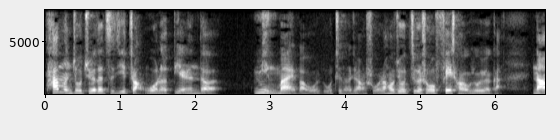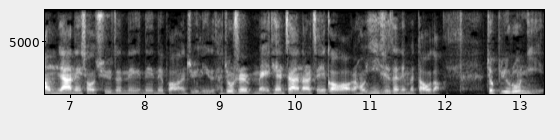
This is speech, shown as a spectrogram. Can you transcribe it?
他们就觉得自己掌握了别人的命脉吧，我我只能这样说。然后就这个时候非常有优越感。拿我们家那小区的那那那保安举例子，他就是每天站在那儿贼高傲，然后一直在那边叨叨。就比如你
